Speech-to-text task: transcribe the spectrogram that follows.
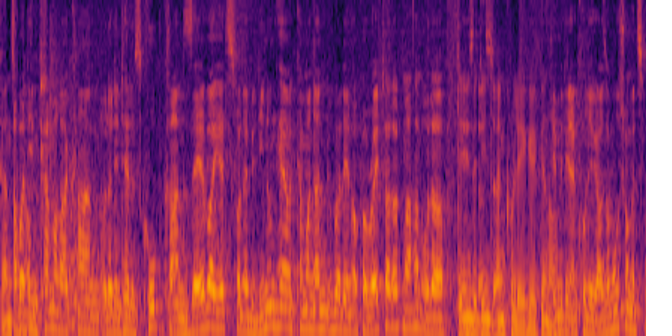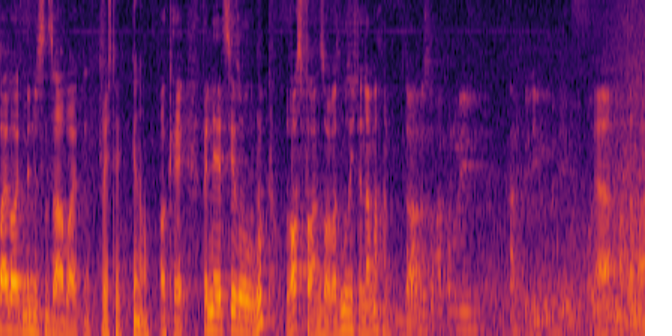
Ganz Aber genau. den Kamerakran oder den Teleskopkran selber jetzt von der Bedienung her, kann man dann über den Operator dort machen? Oder Den bedient das? ein Kollege, genau. Den bedient ein Kollege. Also man muss schon mit zwei Leuten mindestens arbeiten. Richtig, genau. Okay. Wenn der jetzt hier so wupp, rausfahren soll, was muss ich denn da machen? Da müssen wir einfach nur die Handbedienung bedienen. Ja, mach doch mal.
